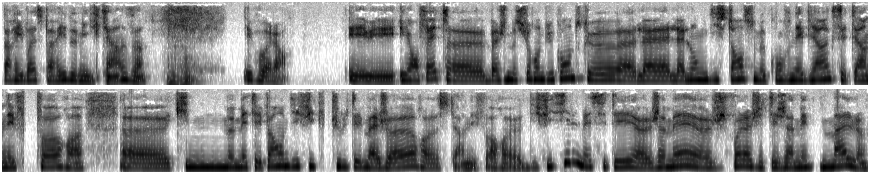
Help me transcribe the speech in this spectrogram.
Paris-Brest-Paris 2015. Mmh. Et voilà. Et, et, en fait, euh, bah, je me suis rendu compte que euh, la, la, longue distance me convenait bien, que c'était un effort euh, qui ne me mettait pas en difficulté majeure. C'était un effort euh, difficile, mais c'était jamais, voilà, j'étais jamais mal.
